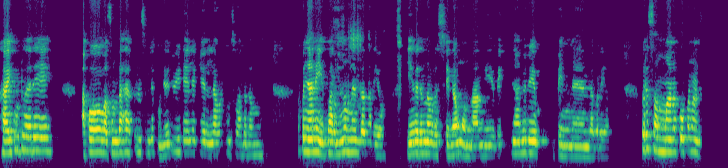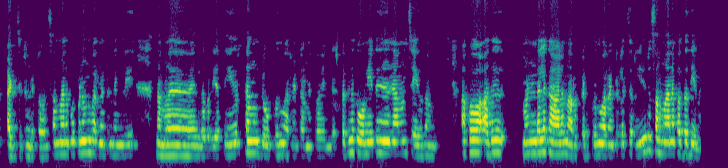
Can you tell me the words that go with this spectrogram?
ഹായ് കൂട്ടുകാരെ. അപ്പോ വസന്ത ഹാപ്പിനെസിന്റെ പുതിയൊരു വീഡിയോയിലേക്ക് എല്ലാവർക്കും സ്വാഗതം. അപ്പൊ ഞാൻ ഈ പറഞ്ഞു വന്നത് എന്താണെന്നറിയോ? ഈ വരുന്ന വൃശ്ചികം ഒന്നാം തീയതി ഞാനൊരു പിന്നെ എന്താ പറയാ ഒരു സമ്മാന കൂപ്പൺ അടിച്ചിട്ടുണ്ട് കേട്ടോ സമ്മാന കൂപ്പൺ എന്ന് പറഞ്ഞിട്ടുണ്ടെങ്കിൽ നമ്മൾ എന്താ പറയാ തീർത്ഥം ഗ്രൂപ്പ് എന്ന് പറഞ്ഞിട്ടാണ് കേട്ടോ എന്റെ ഇഷ്ടത്തിന് തോന്നിയിട്ട് ഞാൻ ചെയ്തതാണ്. അപ്പോ അത് മണ്ഡലകാല നറുക്കെടുപ്പ് എന്ന് പറഞ്ഞിട്ടുള്ള ചെറിയൊരു സമ്മാന പദ്ധതിയാണ്.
